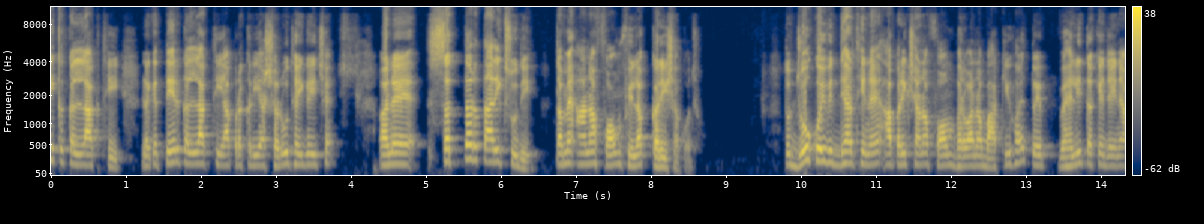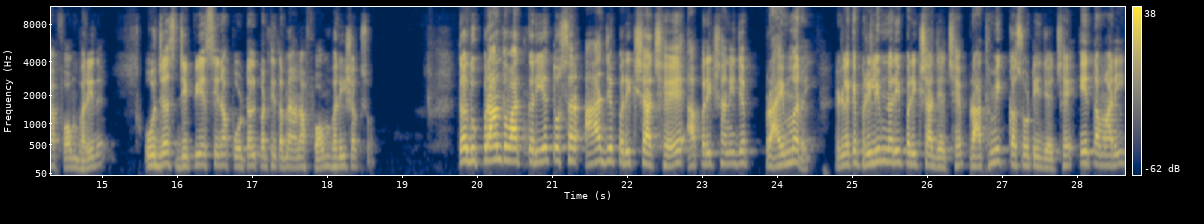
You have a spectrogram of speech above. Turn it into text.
એક કલાકથી, એટલે કે તેર કલાકથી આ પ્રક્રિયા શરૂ થઈ ગઈ છે. અને સત્તર તારીખ સુધી તમે આના ફોર્મ ફિલઅપ કરી શકો છો. તો જો કોઈ વિદ્યાર્થીને આ પરીક્ષાના ફોર્મ ભરવાના બાકી હોય, તો એ વહેલી તકે જઈને આ ફોર્મ ભરી દે. ઓજસ જીપીએસસીના પોર્ટલ પરથી તમે આના ફોર્મ ભરી શકશો. તદ ઉપરાંત વાત કરીએ તો સર, આ જે પરીક્ષા છે, આ પરીક્ષાની જે પ્રાઇમરી એટલે કે પ્રિલિમિનરી પરીક્ષા જે છે, પ્રાથમિક કસોટી જે છે, એ તમારી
